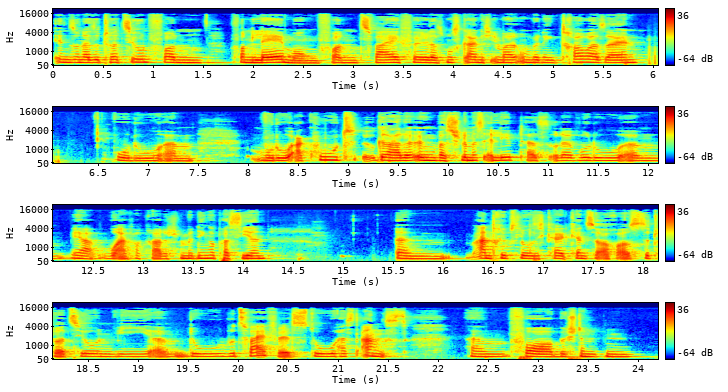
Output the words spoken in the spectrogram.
in so einer Situation von von Lähmung, von Zweifel. Das muss gar nicht immer unbedingt Trauer sein, wo du ähm, wo du akut gerade irgendwas Schlimmes erlebt hast oder wo du, ähm, ja, wo einfach gerade schlimme Dinge passieren. Ähm, Antriebslosigkeit kennst du auch aus Situationen wie ähm, du, du zweifelst, du hast Angst ähm, vor bestimmten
